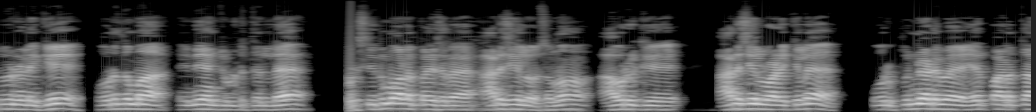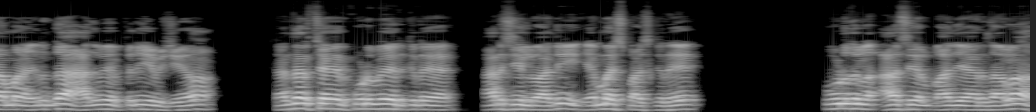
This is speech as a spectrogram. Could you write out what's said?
சூழ்நிலைக்கு பொருந்துமா இல்லையான்னு சொல்லிட்டு தெரியல. ஒரு சினிமாவில் பேசுகிற அரசியல் வசனம் அவருக்கு அரசியல் வாழ்க்கையில் ஒரு பின்னடைவை ஏற்படுத்தாமல் இருந்தால் அதுவே பெரிய விஷயம். சந்திரசேகர் கூடவே இருக்கிற அரசியல்வாதி எம்எஸ் பாஸ்கர் கூடுதல் அரசியல்வாதியாக இருந்தாலும்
